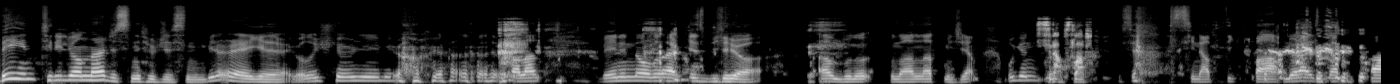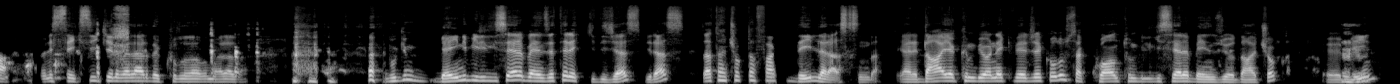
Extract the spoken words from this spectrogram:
Beyin trilyonlarca sinir hücresinin bir araya gelerek oluşturduğu bir falan. Beynin ne olduğunu herkes biliyor. Ama bunu bunu anlatmayacağım. Bugün Sinapslar. sinaptik bağ, nöral sinaptik bağ. Böyle seksi kelimeler de kullanalım arada. Bugün beyni bilgisayara benzeterek gideceğiz biraz. Zaten çok da farklı değiller aslında. Yani daha yakın bir örnek verecek olursak kuantum bilgisayara benziyor daha çok e, beyin.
